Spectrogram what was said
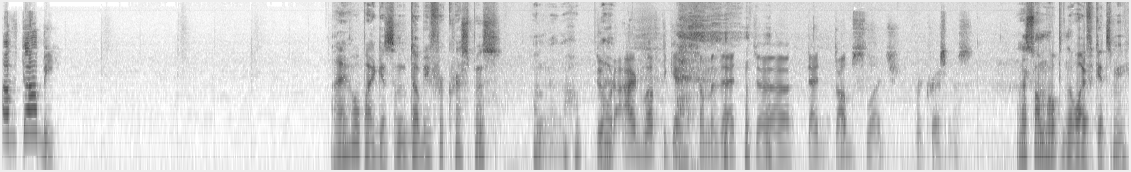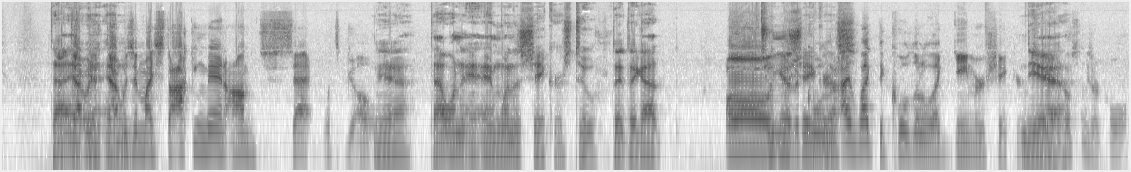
of Dubby? I hope I get some Dubby for Christmas. I'm- I Dude, I'd love to get some of that uh, that dub sludge for Christmas. that's what I'm hoping the wife gets me. That, that was and- that was in my stocking, man. I'm set. Let's go. Yeah, that one and and one of the shakers too. They, they got Oh yeah, the cool. I like the cool little like gamer shakers. Yeah. those things are cool.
